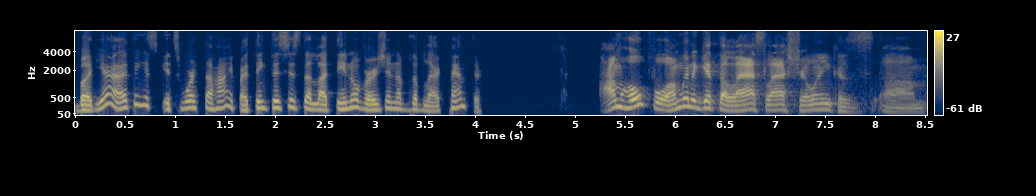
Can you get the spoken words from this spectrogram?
But yeah, I think it's it's worth the hype. I think this is the Latino version of the Black Panther. I'm hopeful. I'm gonna get the last last showing because um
